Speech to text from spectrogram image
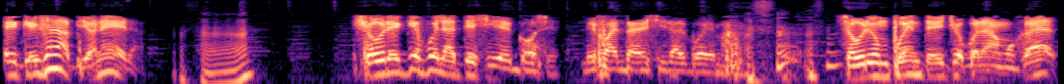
es que es una pionera. Ajá. ¿Sobre qué fue la tesis de Cose? Le falta decir al poema. ¿Sobre un puente hecho por una mujer?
